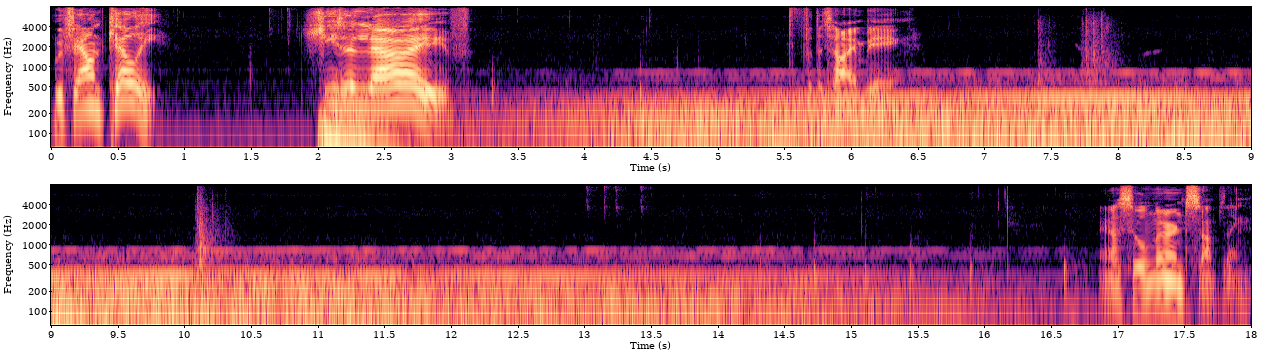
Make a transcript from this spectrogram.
we found Kelly. She's alive! For the time being. I also learned something.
